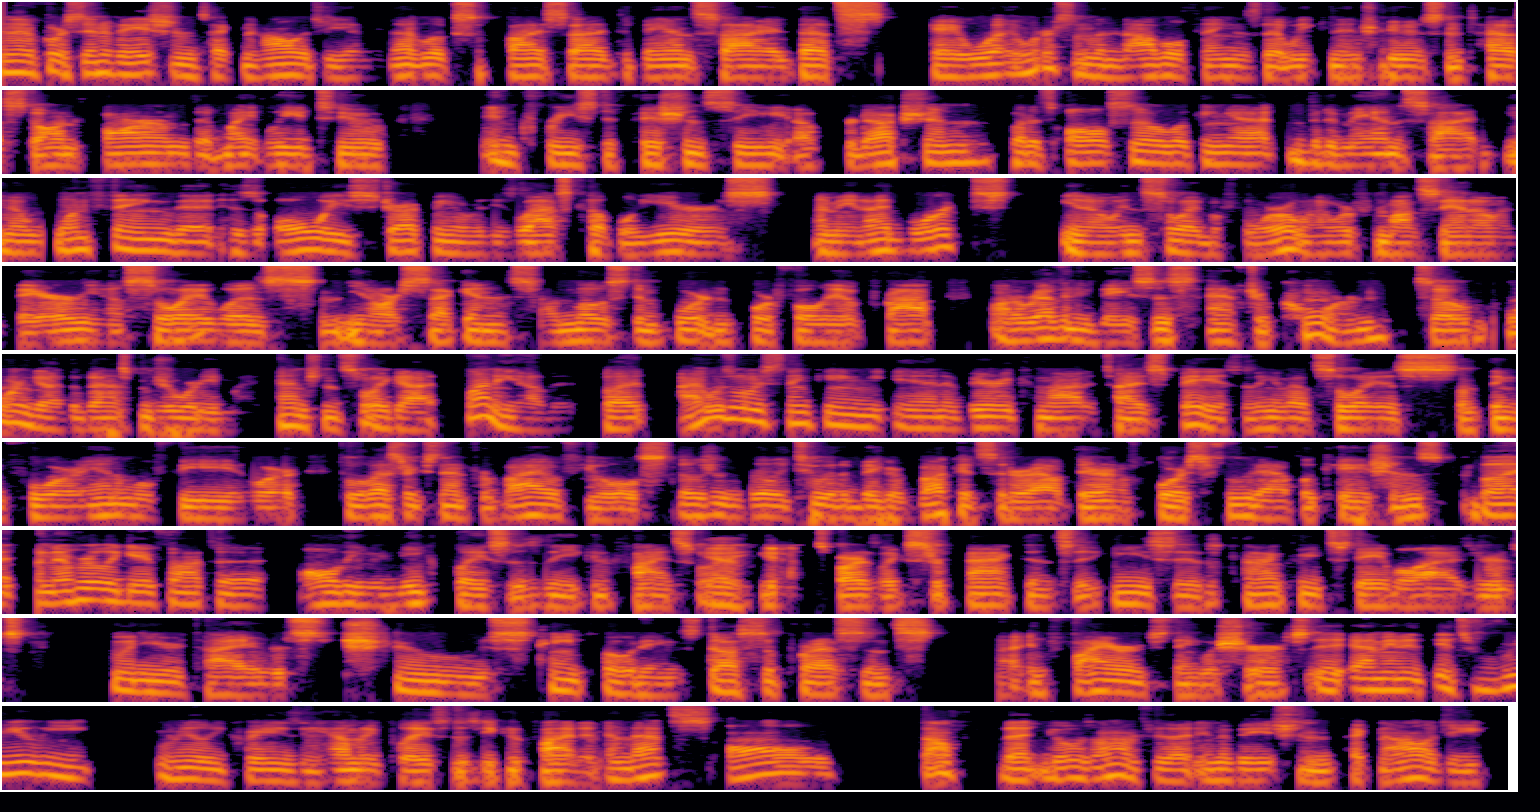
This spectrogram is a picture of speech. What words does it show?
And then, of course, innovation and technology. I mean, that looks supply side, demand side. That's okay. What, what are some of the novel things that we can introduce and test on farm that might lead to increased efficiency of production? But it's also looking at the demand side. You know, one thing that has always struck me over these last couple years. I mean, I've worked you know, in soy before when I worked for Monsanto and Bayer. You know, soy was, you know, our second most important portfolio crop on a revenue basis after corn. So corn got the vast majority of my attention. Soy got plenty of it. But I was always thinking in a very commoditized space. I think about soy as something for animal feed or to a lesser extent for biofuels. Those are really two of the bigger buckets that are out there. And of course, food applications. But I never really gave thought to all the unique places that you can find soy, yeah. you know, as far as like surfactants, adhesives, concrete stabilizers, Goodyear tires, shoes, paint coatings, dust suppressants, uh, and fire extinguishers. It, I mean, it, it's really, really crazy how many places you can find it. And that's all stuff that goes on through that innovation technology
